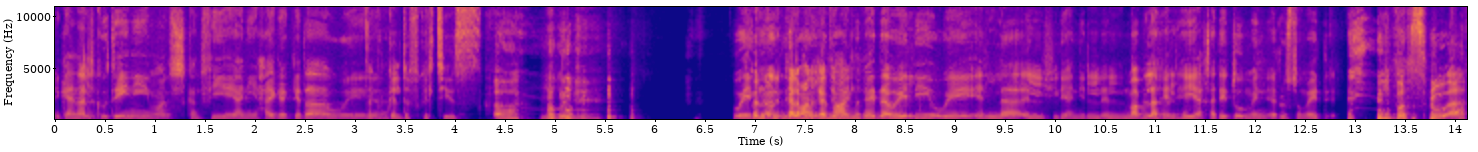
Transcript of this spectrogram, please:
رجعنا لكم تاني معلش كان في يعني حاجة كده و technical difficulties. آه. كنا بنتكلم عن غادة عن. غادة والي وال ال يعني ال المبلغ اللي هي خدته من الرسومات المسروقة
